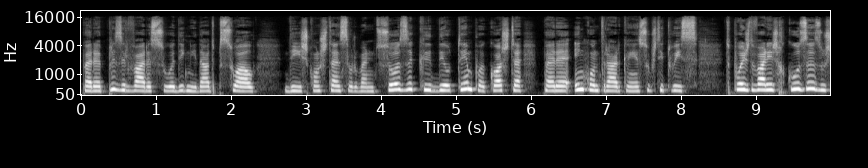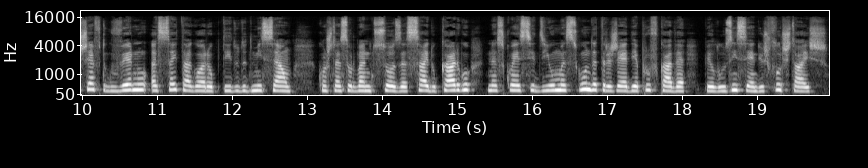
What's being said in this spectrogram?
para preservar a sua dignidade pessoal. Diz Constança Urbano de Souza que deu tempo a Costa para encontrar quem a substituísse. Depois de várias recusas, o chefe de governo aceita agora o pedido de demissão. Constança Urbano de Souza sai do cargo na sequência de uma segunda tragédia provocada pelos incêndios florestais.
